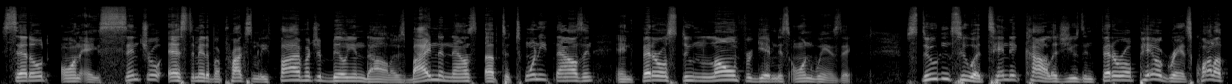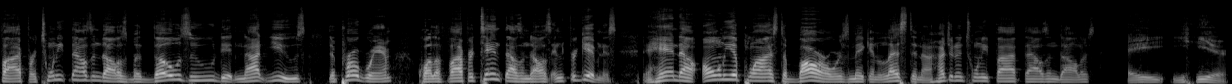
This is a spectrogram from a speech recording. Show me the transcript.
settled on a central estimate of approximately $500 billion. Biden announced up to 20,000 in federal student loan forgiveness on Wednesday. Students who attended college using federal Pell Grants qualify for $20,000, but those who did not use the program qualify for $10,000 in forgiveness. The handout only applies to borrowers making less than $125,000 a year.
